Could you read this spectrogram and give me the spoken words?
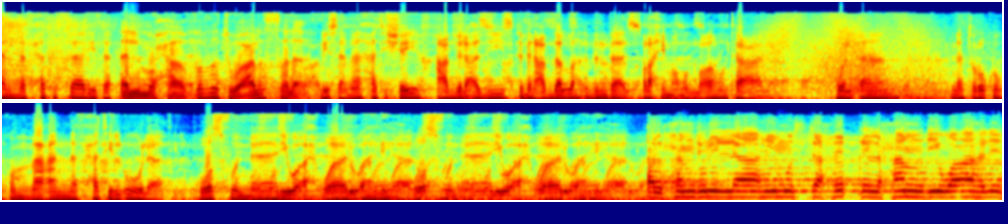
النفحة الثالثة المحافظة على الصلاة. لسماحة الشيخ عبد العزيز بن عبد الله بن باز رحمه الله تعالى. والآن نترككم مع النفحة الأولى وصف النار وأحوال أهلها. وصف النار وأحوال أهلها. الحمد لله مستحق الحمد وأهله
